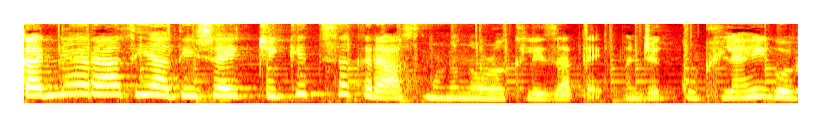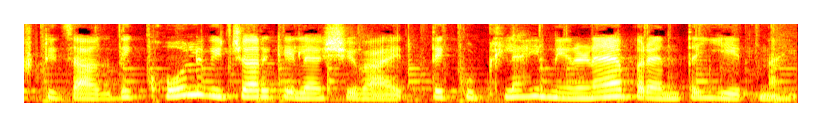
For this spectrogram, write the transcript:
कन्या रास ही अतिशय चिकित्सक रास म्हणून ओळखली जाते. म्हणजे कुठल्याही गोष्टीचा अगदी खोल विचार केल्याशिवाय ते कुठल्याही निर्णयापर्यंत येत नाहीत.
